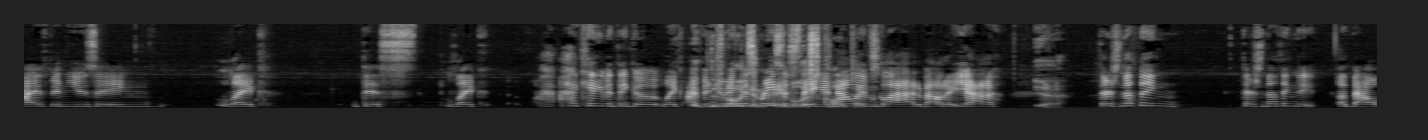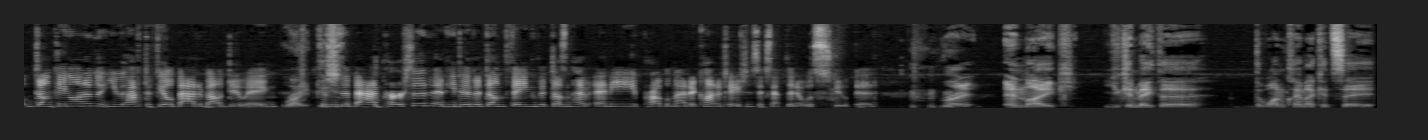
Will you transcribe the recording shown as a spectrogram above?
I've been using like this like I- can't even think of like I've been There's doing this racist thing and now I'm glad about it. Yeah. yeah. There's nothing there's nothing that, about dunking on him that you have to feel bad about doing. right. Because he's a bad person and he did a dumb thing that doesn't have any problematic connotations except that it was stupid. right and like you can make the the one claim i could say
